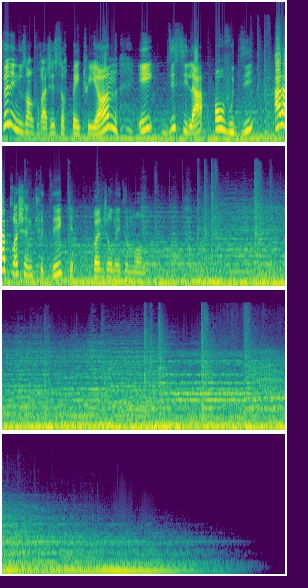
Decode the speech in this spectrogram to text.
venez nous encourager sur Patreon. Et d'ici là, on vous dit à la prochaine critique. Bonne journée tout le monde.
